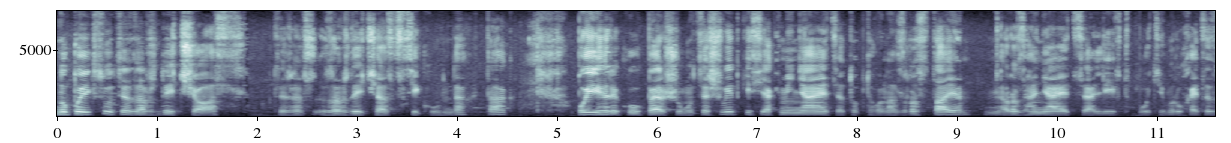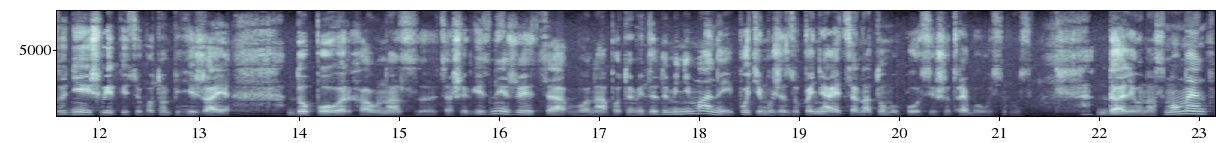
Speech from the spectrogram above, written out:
Ну, по іксу це завжди час. Це завжди час в секундах. Так. По Y першому це швидкість, як міняється, тобто вона зростає, розганяється ліфт, потім рухається з однією швидкістю, потім під'їжджає до поверха. У нас ця швидкість знижується, вона потім йде до мінімальної, і потім вже зупиняється на тому посі, що треба ось. Далі у нас момент.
